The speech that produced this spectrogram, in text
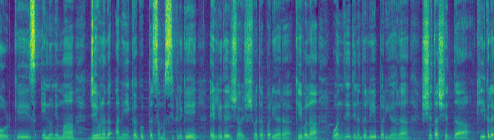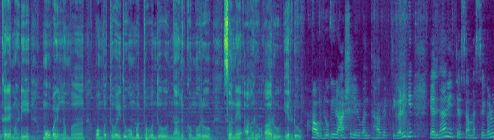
ಕೋರ್ಟ್ ಕೇಸ್ ಇನ್ನು ನಿಮ್ಮ ಜೀವನದ ಅನೇಕ ಗುಪ್ತ ಸಮಸ್ಯೆಗಳಿಗೆ ಎಲ್ಲಿದೆ ಶಾಶ್ವತ ಪರಿಹಾರ? ಕೇವಲ ಒಂದೇ ದಿನದಲ್ಲಿ ಪರಿಹಾರ? ಶತಸಿದ್ಧ ಈಗಲೇ ಕರೆ ಮಾಡಿ ಮೊಬೈಲ್ ನಂಬರ್ ಒಂಬತ್ತು ಐದು ಒಂಬತ್ತು ಒಂದು ನಾಲ್ಕು ಮೂರು ಸೊನ್ನೆ ಆರು ಆರು ಎರಡು. ಹೌದು, ಈ ರಾಶಿಯಲ್ಲಿರುವಂತಹ ವ್ಯಕ್ತಿಗಳಿಗೆ ಎಲ್ಲ ರೀತಿಯ ಸಮಸ್ಯೆಗಳು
